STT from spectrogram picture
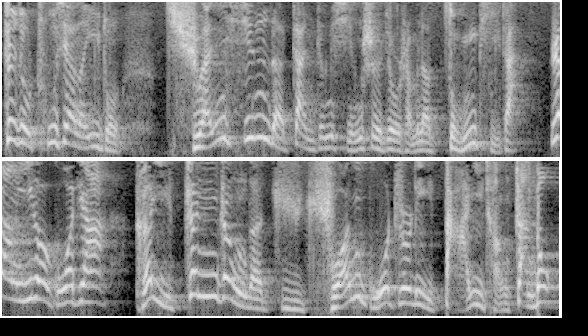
这就出现了一种全新的战争形式，就是什么呢？总体战，让一个国家可以真正的举全国之力打一场战斗，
